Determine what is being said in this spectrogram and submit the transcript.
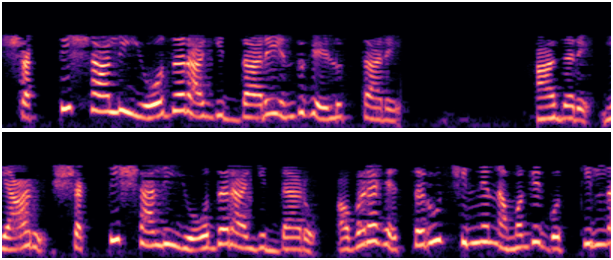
ಶಕ್ತಿಶಾಲಿ ಯೋಧರಾಗಿದ್ದಾರೆ ಎಂದು ಹೇಳುತ್ತಾರೆ. ಆದರೆ ಯಾರು ಶಕ್ತಿಶಾಲಿ ಯೋಧರಾಗಿದ್ದಾರೋ ಅವರ ಹೆಸರು ಚಿಹ್ನೆ ನಮಗೆ ಗೊತ್ತಿಲ್ಲ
